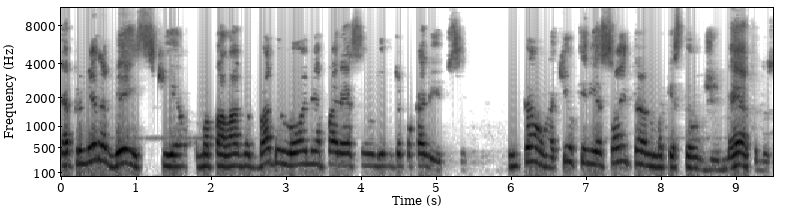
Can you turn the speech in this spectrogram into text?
É a primeira vez que uma palavra Babilônia aparece no livro de Apocalipse. Então, aqui eu queria só entrar numa questão de métodos.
